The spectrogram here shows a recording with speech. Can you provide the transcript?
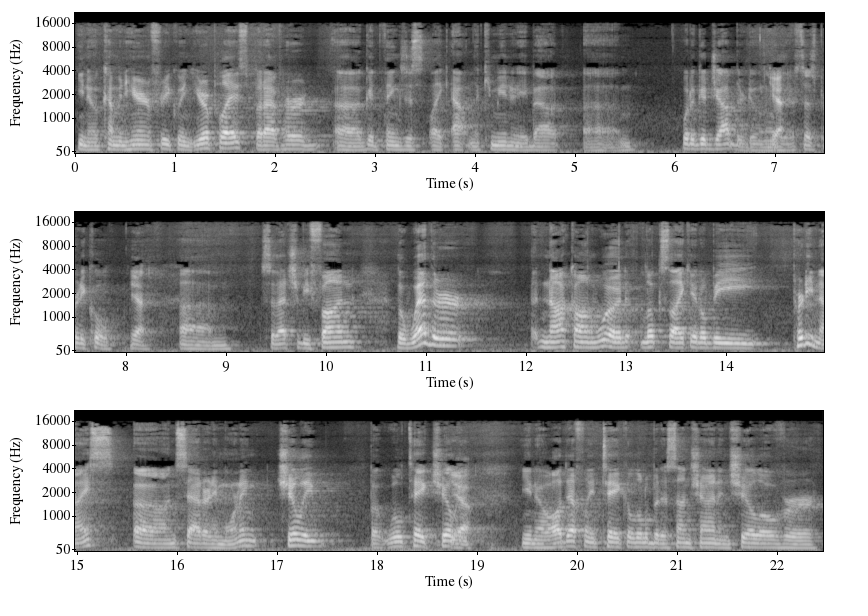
you know come in here and frequent your place, but I've heard uh, good things just like out in the community about um, what a good job they're doing over there. So it's pretty cool. Yeah. Um, so that should be fun. The weather, knock on wood, looks like it'll be pretty nice uh, on Saturday morning. Chilly, but we'll take chilly. Yeah. You know, I'll definitely take a little bit of sunshine and chill over.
